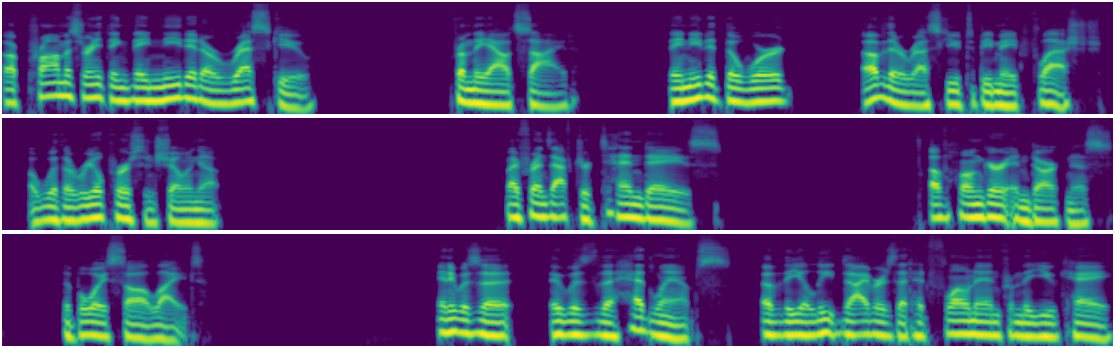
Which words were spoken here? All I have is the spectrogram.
a promise or anything. They needed a rescue from the outside. They needed the word of their rescue to be made flesh uh, with a real person showing up. My friends, after 10 days of hunger and darkness, the boys saw a light. And it was a it was the headlamps of the elite divers that had flown in from the UK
